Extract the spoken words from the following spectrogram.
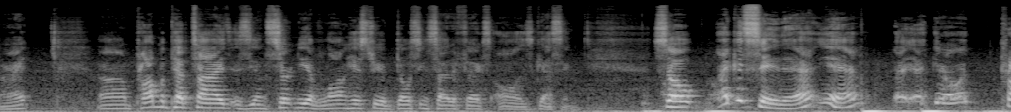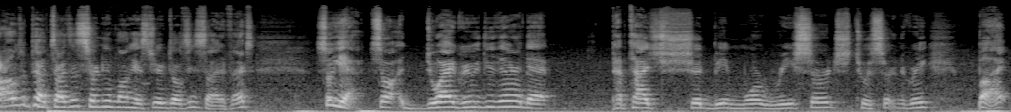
All right. Um, problem with peptides is the uncertainty of long history of dosing side effects. All is guessing. So I could say that, yeah. I, I- you know, problems with peptides and certainty of long history of dosing side effects. So yeah. So uh, do I agree with you there that peptides should be more researched to a certain degree? But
